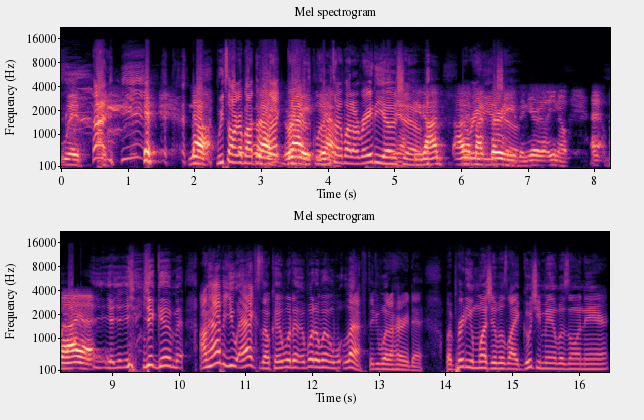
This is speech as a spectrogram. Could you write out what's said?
with. No, We talk about the Right, Black right, Club. yeah. We talk about a radio yeah, show. see, I'm, I'm in my 30s, show. and you're, you know, uh, but I. Uh, you, you, you're good, man. I'm happy you asked though, cause it would have would have went left if you would have heard that. But pretty much it was like Gucci Mane was on there,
